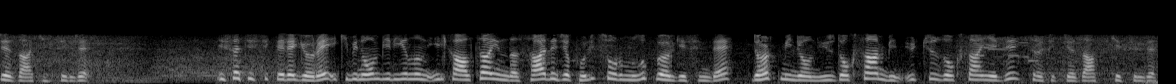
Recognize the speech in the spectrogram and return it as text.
ceza kesildi. İstatistiklere göre 2011 yılının ilk 6 ayında sadece polis sorumluluk bölgesinde 4 milyon 190 bin 397 trafik cezası kesildi.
